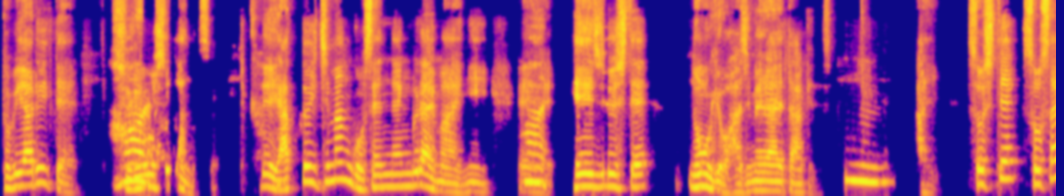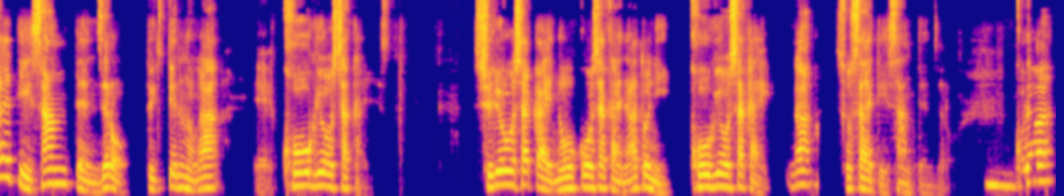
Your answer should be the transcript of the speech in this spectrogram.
飛び歩いて狩猟してたんですよ。はい、で、やっと1万5千年ぐらい前に、えー、はい、定住して農業を始められたわけです。うん、はい。そして、ソサエティ3.0と言ってるのが、えー、工業社会です。狩猟社会、農耕社会の後に工業社会がソサエティ3.0。うん、これは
